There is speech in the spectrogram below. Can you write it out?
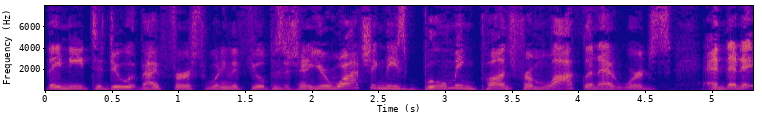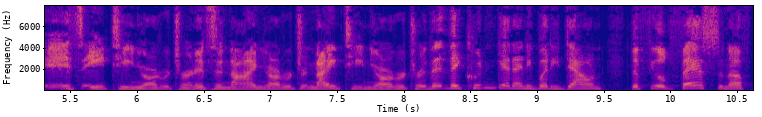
they need to do it by first winning the field position. And you're watching these booming punts from Lachlan Edwards, and then it's 18 yard return, it's a 9 yard return, 19 yard return. They, they couldn't get anybody down the field fast enough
